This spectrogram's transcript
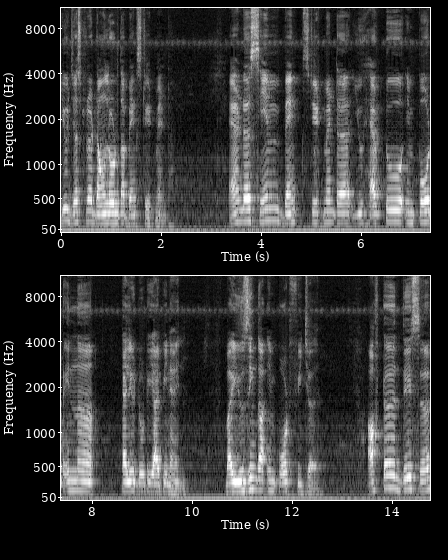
you just uh, download the bank statement. And uh, same bank statement uh, you have to import in uh, tally.erp9 by using the import feature. After this uh,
